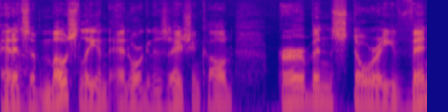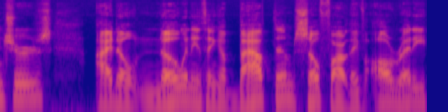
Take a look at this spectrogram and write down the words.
And it's a, mostly an, an organization called Urban Story Ventures. I don't know anything about them. So far, they've already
